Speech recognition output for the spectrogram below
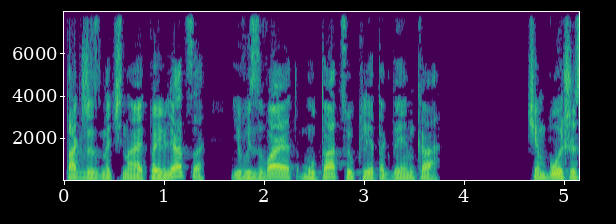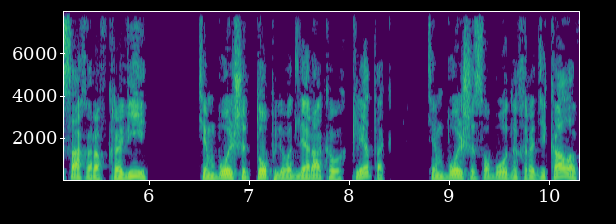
также начинают появляться и вызывают мутацию клеток ДНК. Чем больше сахара в крови, тем больше топлива для раковых клеток, тем больше свободных радикалов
